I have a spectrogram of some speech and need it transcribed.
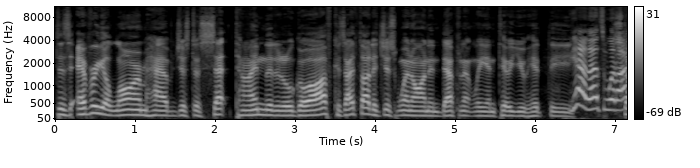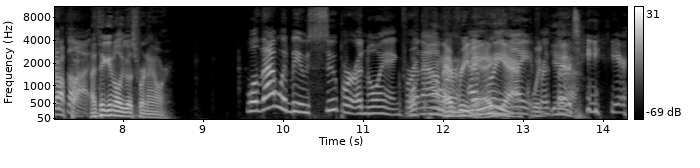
does every alarm have just a set time that it'll go off? Because I thought it just went on indefinitely until you hit the. Yeah, that's what I Stop thought. I think it only goes for an hour. Well, that would be super annoying for What an hour of Every day? every night would- for yeah. 13 years.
